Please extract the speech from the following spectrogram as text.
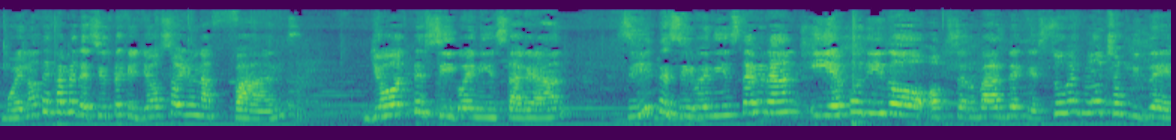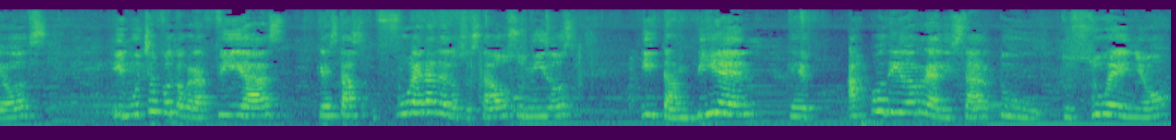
Bueno, déjame decirte que yo soy una fan. Yo te sigo en Instagram. Sí, te sigo en Instagram y he podido observar de que subes muchos videos y muchas fotografías que estás fuera de los Estados Unidos y también que has podido realizar tu, tu sueño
